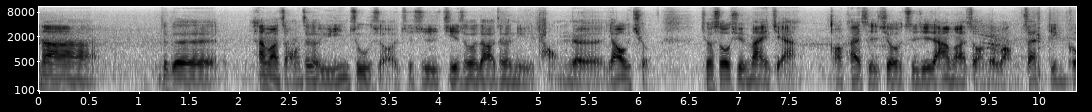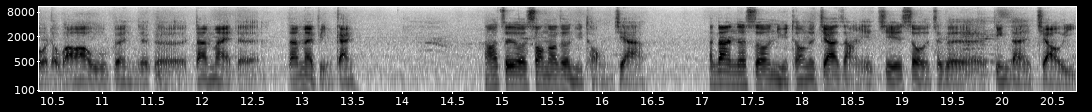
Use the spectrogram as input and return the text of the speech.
那这个艾玛总这个语音助手就是接收到这个女童的要求。就搜寻卖家，然后开始就直接在艾玛总的网站订购的娃娃屋跟这个丹麦的丹麦饼干，然后最后送到这个女童家。那当然那时候女童的家长也接受这个订单的交易。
